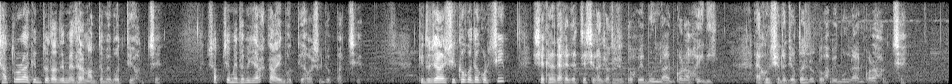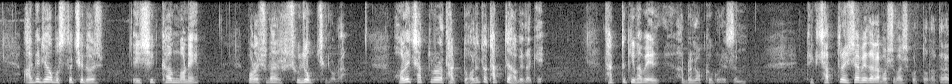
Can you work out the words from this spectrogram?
ছাত্ররা কিন্তু তাদের মেধার মাধ্যমে ভর্তি হচ্ছে। সবচেয়ে মেধাবী যারা, তারাই ভর্তি হওয়ার সুযোগ পাচ্ছে। কিন্তু যারা শিক্ষকতা করছি, সেখানে দেখা যাচ্ছে সেটা যথাযথভাবে মূল্যায়ন করা হয়নি। এখন সেটা যথাযথভাবে মূল্যায়ন করা হচ্ছে। আগে যে অবস্থা ছিল, এই শিক্ষাঙ্গনে পড়াশোনার সুযোগ ছিল না। হলে ছাত্ররা থাকতো, হলে তো থাকতে হবে তাকে। থাকতো কীভাবে আপনারা লক্ষ্য করেছেন? ঠিক ছাত্র হিসাবে তারা বসবাস করতো না। তারা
